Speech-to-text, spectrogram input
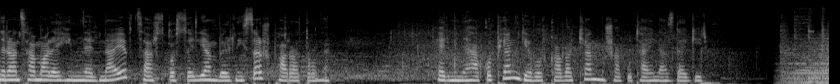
Նրանց համար է հիմնել նաև Ցարսկոսելյան վերնիսաժ փառատոնը։ Հերմինե Հակոբյան, Գևորգ Ավակյան, մշակութային ազդագիր։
